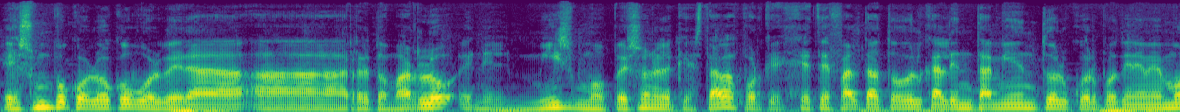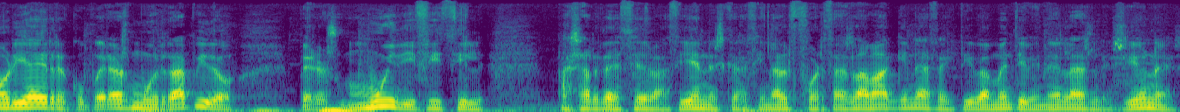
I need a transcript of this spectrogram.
es un poco loco volver a, a retomarlo en el mismo peso en el que estabas, porque es que te falta todo el calentamiento, el cuerpo tiene memoria y recuperas muy rápido, pero es muy difícil pasar de 0 a 100, es que al final fuerzas la máquina, efectivamente, y vienen las lesiones.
